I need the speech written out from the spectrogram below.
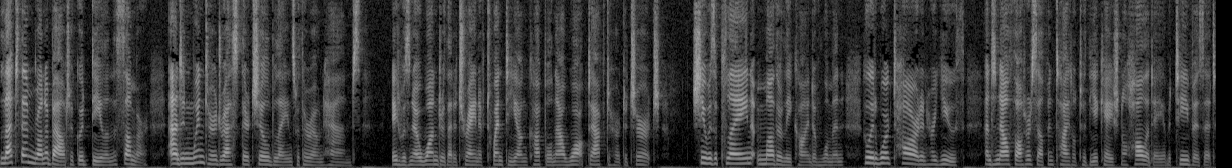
let them run about a good deal in the summer, and in winter dressed their chilblains with her own hands. It was no wonder that a train of twenty young couple now walked after her to church. She was a plain motherly kind of woman, who had worked hard in her youth, and now thought herself entitled to the occasional holiday of a tea visit,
